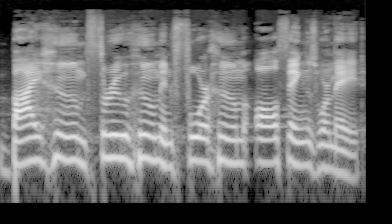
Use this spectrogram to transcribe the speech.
by whom, through whom, and for whom all things were made.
